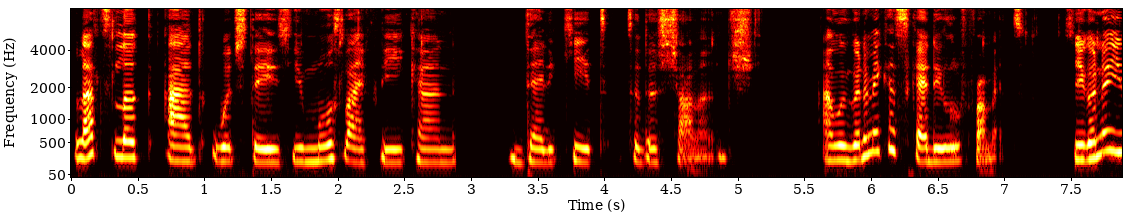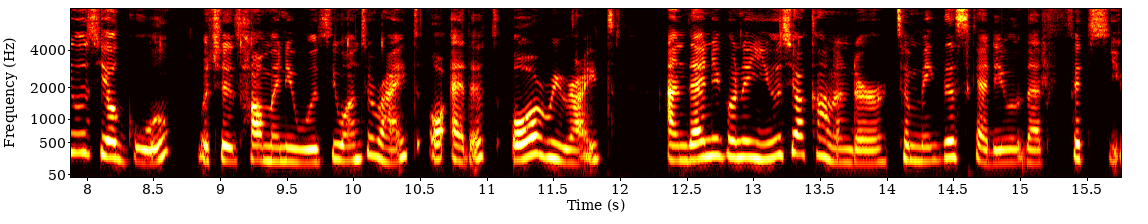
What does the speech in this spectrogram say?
Let's look at which days you most likely can dedicate to this challenge. And we're going to make a schedule from it. So you're going to use your goal, which is how many words you want to write or edit or rewrite. And then you're going to use your calendar to make the schedule that fits you.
